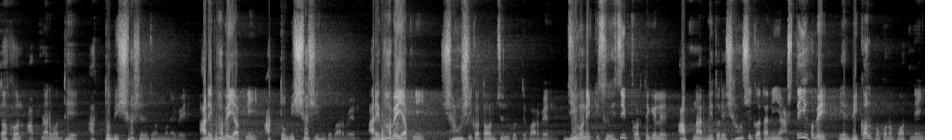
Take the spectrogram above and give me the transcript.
তখন আপনার মধ্যে আত্মবিশ্বাসের জন্ম নেবে। আর এভাবেই আপনি আত্মবিশ্বাসী হতে পারবেন। আর এভাবেই আপনি সাহসিকতা অর্জন করতে পারবেন। জীবনে কিছু অ্যাচিভ করতে গেলে আপনার ভিতরে সাহসিকতা নিয়ে আসতেই হবে, এর বিকল্প কোনো পথ নেই।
